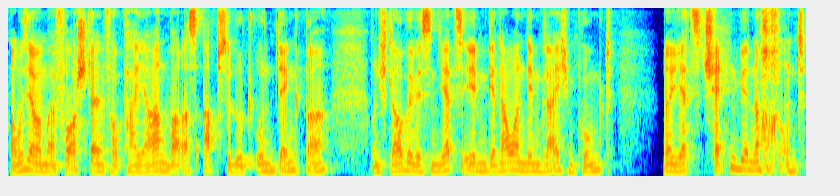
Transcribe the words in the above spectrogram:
Man muss sich aber mal vorstellen, vor ein paar Jahren war das absolut undenkbar und ich glaube, wir sind jetzt eben genau an dem gleichen Punkt, Jetzt chatten wir noch und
